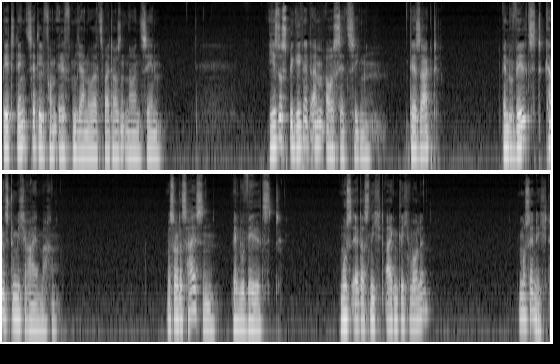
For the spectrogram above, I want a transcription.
Betdenkzettel vom 11. Januar 2019 Jesus begegnet einem Aussätzigen, der sagt, wenn du willst, kannst du mich reinmachen. Was soll das heißen, wenn du willst? Muss er das nicht eigentlich wollen? Muss er nicht.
